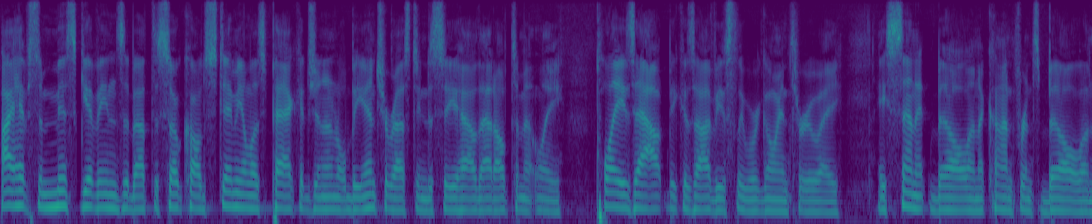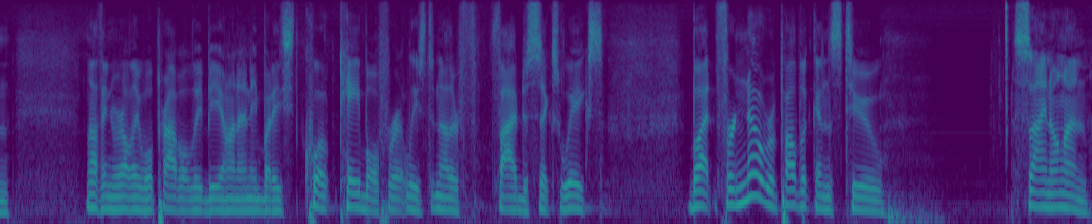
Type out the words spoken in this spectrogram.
I have some misgivings about the so-called stimulus package, and it'll be interesting to see how that ultimately plays out because obviously we're going through a a Senate bill and a conference bill, and nothing really will probably be on anybody's quote table for at least another f- five to six weeks. But for no Republicans to sign on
